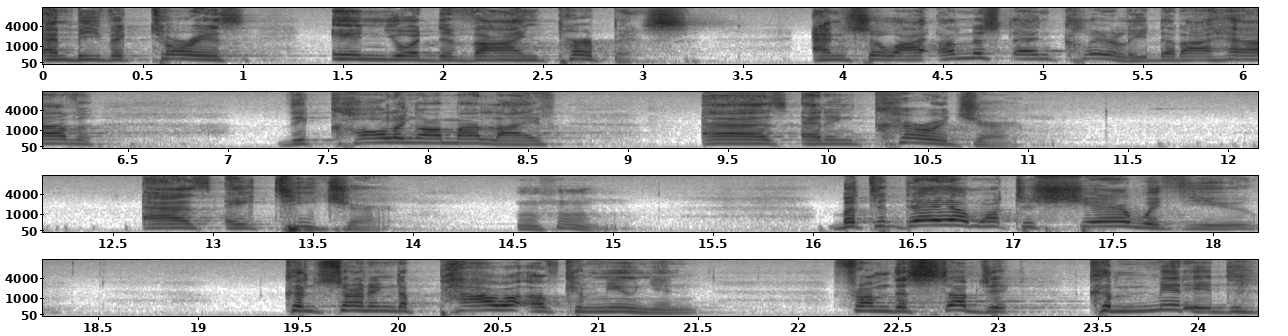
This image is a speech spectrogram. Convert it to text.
and be victorious in your divine purpose. And so I understand clearly that I have the calling on my life as an encourager, as a teacher. Mm-hmm. But today I want to share with you concerning the power of communion from the subject committed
